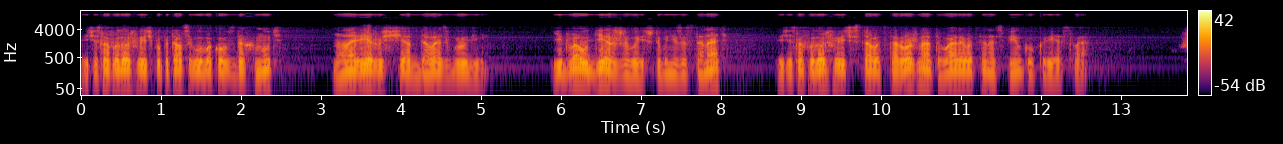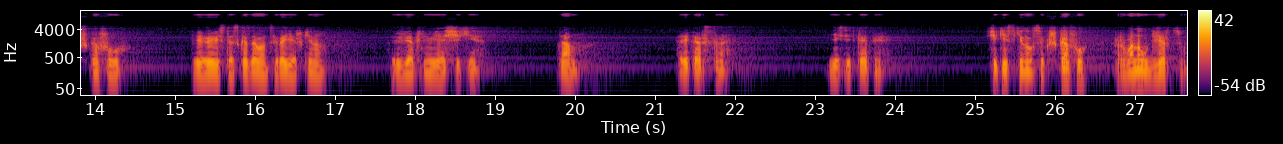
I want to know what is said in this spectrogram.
Вячеслав Рудольфович попытался глубоко вздохнуть, но она режуще отдалась в груди. Едва удерживаясь, чтобы не застонать, Вячеслав Рудольфович стал осторожно отваливаться на спинку кресла. «В шкафу», — прерывисто сказал он Сыроежкину, — «в верхнем ящике. Там. Лекарство. Десять капель». Чекист кинулся к шкафу, рванул дверцу.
